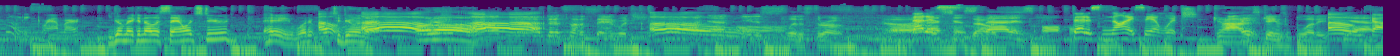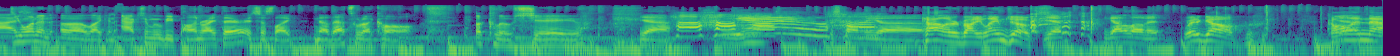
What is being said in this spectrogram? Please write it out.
You don't need grammar. You gonna make another sandwich, dude? Hey, what, what Oh, you doing there? oh, no. oh. no, that's not a sandwich. Oh. You just slit his throat. Uh, That's just that that was- is awful. That is not a sandwich. God, this game's bloody. Oh yeah. gosh. Do you want an uh, like an action movie pun right there? It's just like, now that's what I call a close shave. Yeah. Ha ha ha. Just call me. Uh, Kyle, everybody, lame jokes. yep. You gotta love it. Way to go. Call Yeah, in you now.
